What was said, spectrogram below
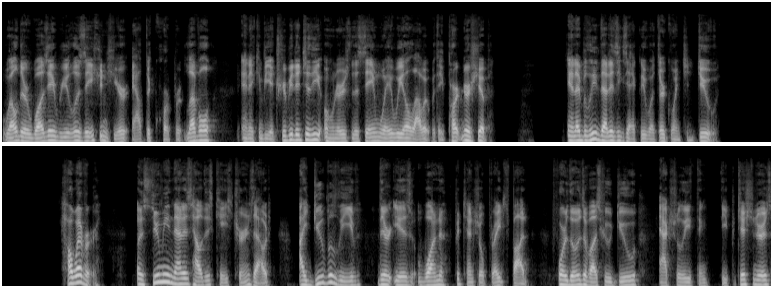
well, there was a realization here at the corporate level, and it can be attributed to the owners the same way we allow it with a partnership. And I believe that is exactly what they're going to do. However, assuming that is how this case turns out, I do believe there is one potential bright spot for those of us who do actually think the petitioners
